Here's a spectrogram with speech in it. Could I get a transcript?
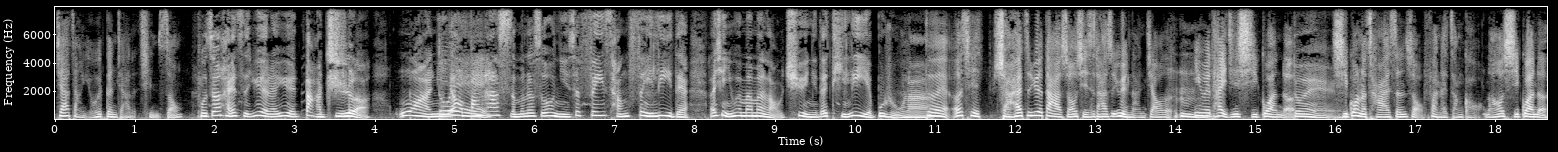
家长也会更加的轻松。否则孩子越来越大只了。哇！你要帮他什么的时候，你是非常费力的，而且你会慢慢老去，你的体力也不如啦。对，而且小孩子越大的时候，其实他是越难教的，嗯，因为他已经习惯了，对，习惯了茶来伸手，饭来张口，然后习惯了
